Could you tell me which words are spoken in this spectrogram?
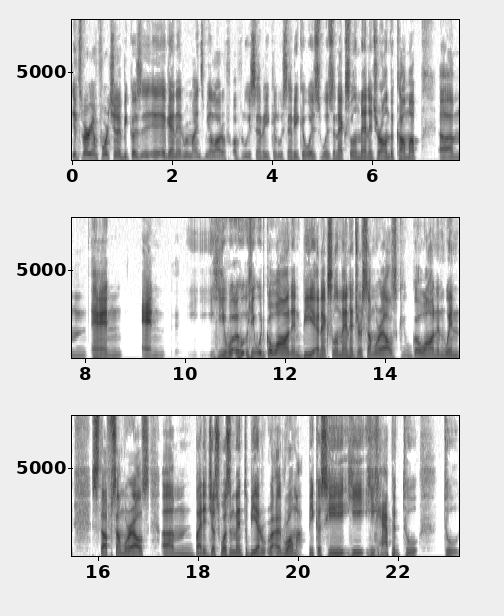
it's very unfortunate because it, again it reminds me a lot of of Luis Enrique. Luis Enrique was was an excellent manager on the come up, um and and he w- he would go on and be an excellent manager somewhere else, go on and win stuff somewhere else. Um, but it just wasn't meant to be at, at, Roma because he he he happened to to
